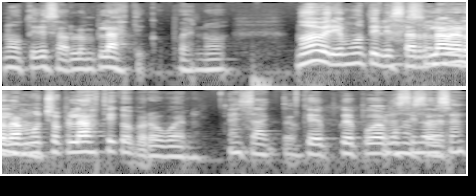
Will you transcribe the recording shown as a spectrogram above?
no utilizarlo en plástico. Pues no, no deberíamos utilizar, la verdad, mucho plástico, pero bueno. Exacto. ¿Qué, qué podemos lo hacer?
